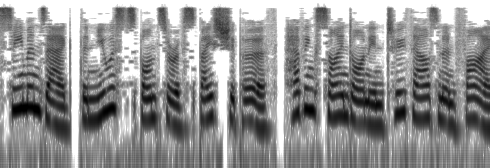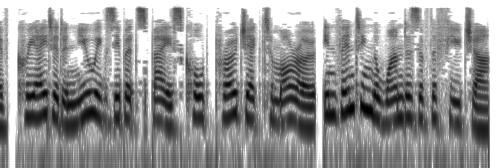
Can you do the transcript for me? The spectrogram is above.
Siemens AG, the newest sponsor of Spaceship Earth, having signed on in 2005, created a new exhibit space called Project Tomorrow, inventing the wonders of the future.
